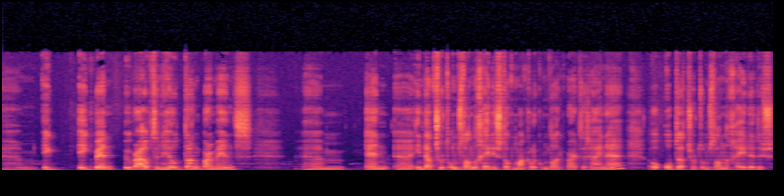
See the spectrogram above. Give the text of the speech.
Um, ik, ik ben überhaupt een heel dankbaar mens. Um, en uh, in dat soort omstandigheden is het ook makkelijk om dankbaar te zijn. Hè? Op dat soort omstandigheden. Dus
